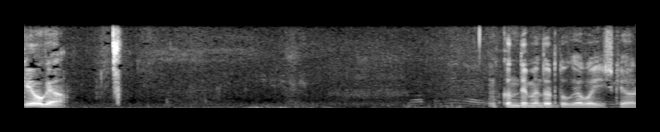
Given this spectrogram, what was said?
क्या हो गया? कंधे में दर्द हो गया भाई, इसके क्या हो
